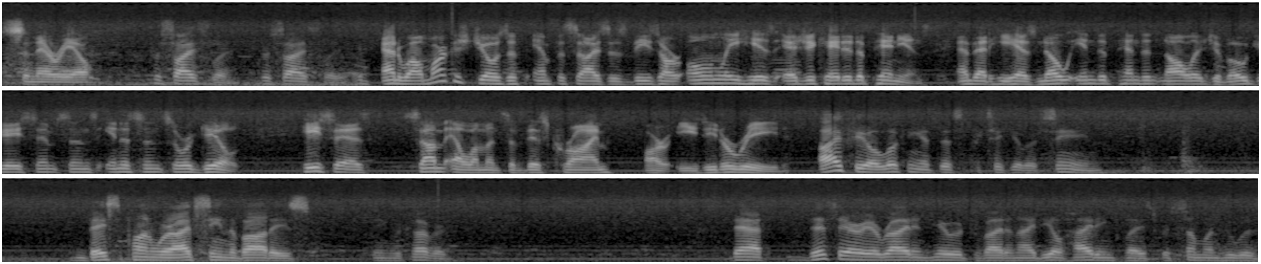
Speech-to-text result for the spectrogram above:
scenario? Precisely, precisely. And while Marcus Joseph emphasizes these are only his educated opinions and that he has no independent knowledge of O.J. Simpson's innocence or guilt, he says some elements of this crime are easy to read. I feel looking at this particular scene, based upon where I've seen the bodies being recovered, that this area right in here would provide an ideal hiding place for someone who was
